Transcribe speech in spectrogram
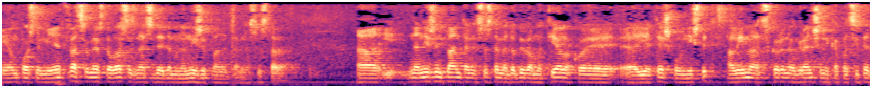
i on počne mijenjati vas nešto loše, znači da idemo na niže planetarne sustave. Na nižim planetarnim sustavima dobivamo tijelo koje e, je teško uništiti, ali ima skoro neograničeni kapacitet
